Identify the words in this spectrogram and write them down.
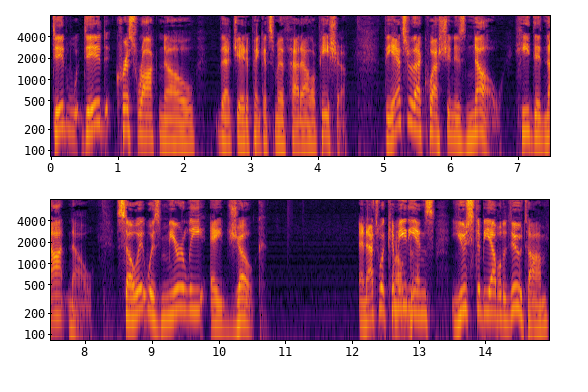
did did Chris Rock know that Jada Pinkett Smith had alopecia? The answer to that question is no. He did not know. So it was merely a joke. And that's what comedians used to be able to do, Tom.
